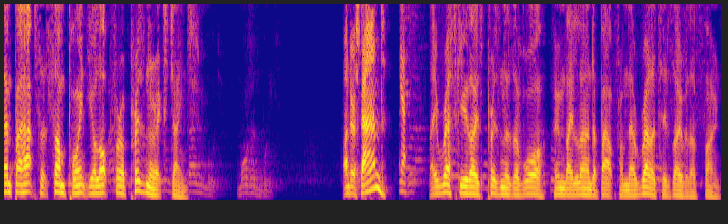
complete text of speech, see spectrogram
then perhaps at some point you'll opt for a prisoner exchange. Understand? Yes, They rescue those prisoners of war whom they learned about from their relatives over the phone.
